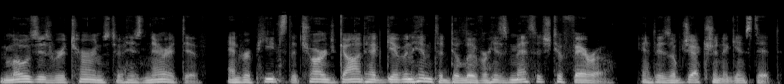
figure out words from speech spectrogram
Moses returns to his narrative, and repeats the charge God had given him to deliver his message to Pharaoh, and his objection against it.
